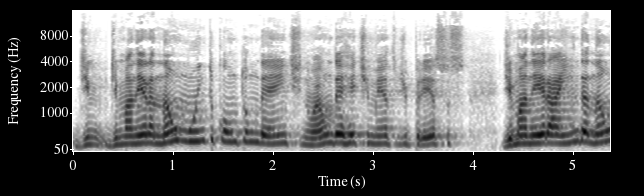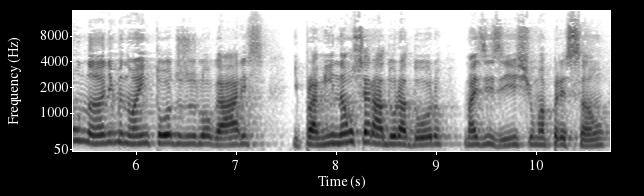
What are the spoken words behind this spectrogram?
de, de maneira não muito contundente, não é um derretimento de preços, de maneira ainda não unânime, não é em todos os lugares, e para mim não será duradouro, mas existe uma pressão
